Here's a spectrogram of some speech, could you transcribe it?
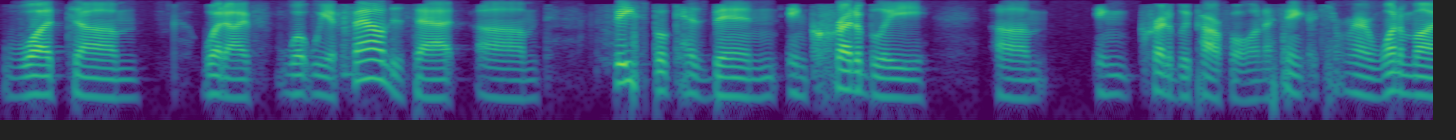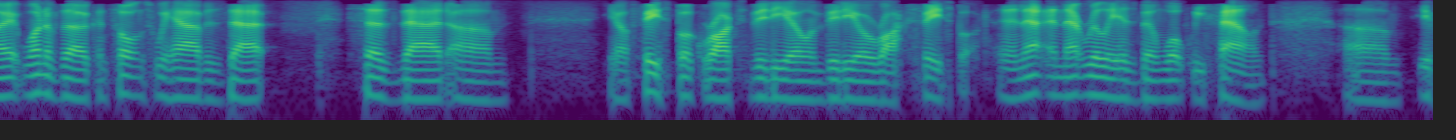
what um, what I've what we have found is that um, Facebook has been incredibly um, incredibly powerful. And I think I can't remember one of my one of the consultants we have is that says that um, you know Facebook rocks video and video rocks Facebook, and that and that really has been what we found. Um, if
